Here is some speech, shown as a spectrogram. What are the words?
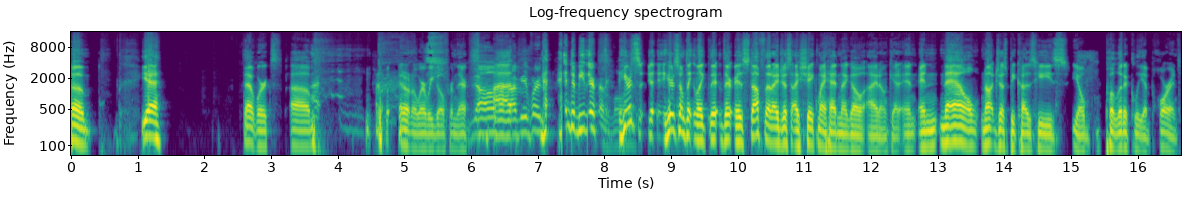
um, yeah, that works. Um, I don't know where we go from there. no, Uh, I mean we're Had to be there. Good. Here's here's something like there, there is stuff that I just I shake my head and I go I don't get it. And and now not just because he's you know politically abhorrent,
